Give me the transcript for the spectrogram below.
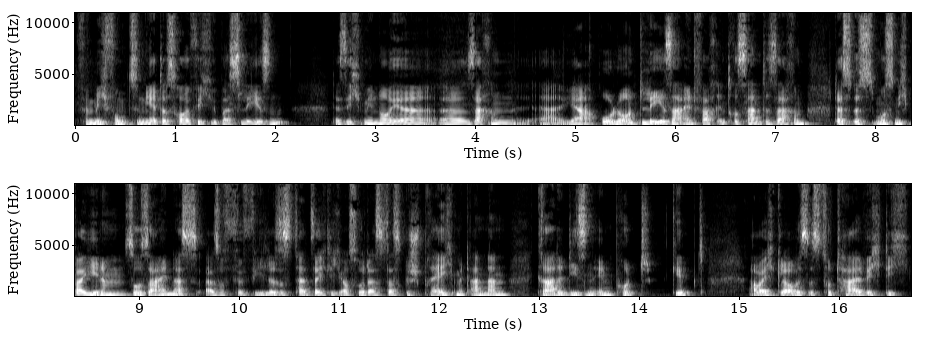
Für mich funktioniert das häufig übers Lesen dass ich mir neue äh, Sachen äh, ja hole und lese einfach interessante Sachen. Das ist, muss nicht bei jedem so sein. Das, also für viele ist es tatsächlich auch so, dass das Gespräch mit anderen gerade diesen Input gibt. Aber ich glaube, es ist total wichtig,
